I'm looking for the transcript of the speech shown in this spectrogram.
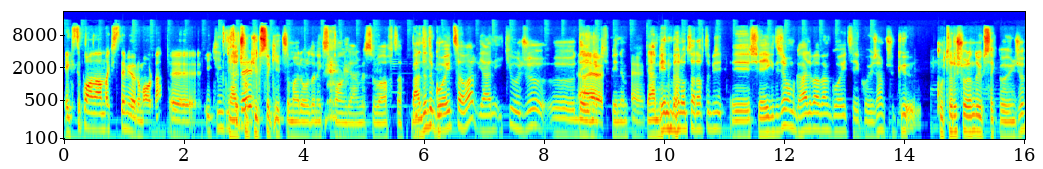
Eksi puan almak istemiyorum oradan. E, ikincisi yani de... çok yüksek ihtimal oradan eksi puan gelmesi bu hafta. Bende de Goita var. Yani iki ucu e, değnek evet, benim. Evet. Yani benim ben o tarafta bir e, şeye gideceğim ama galiba ben Goita'yı koyacağım. Çünkü kurtarış oranı da yüksek bir oyuncu.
